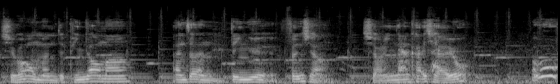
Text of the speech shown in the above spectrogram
喜欢我们的频道吗？按赞、订阅、分享，小铃铛开起来哟！哦。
